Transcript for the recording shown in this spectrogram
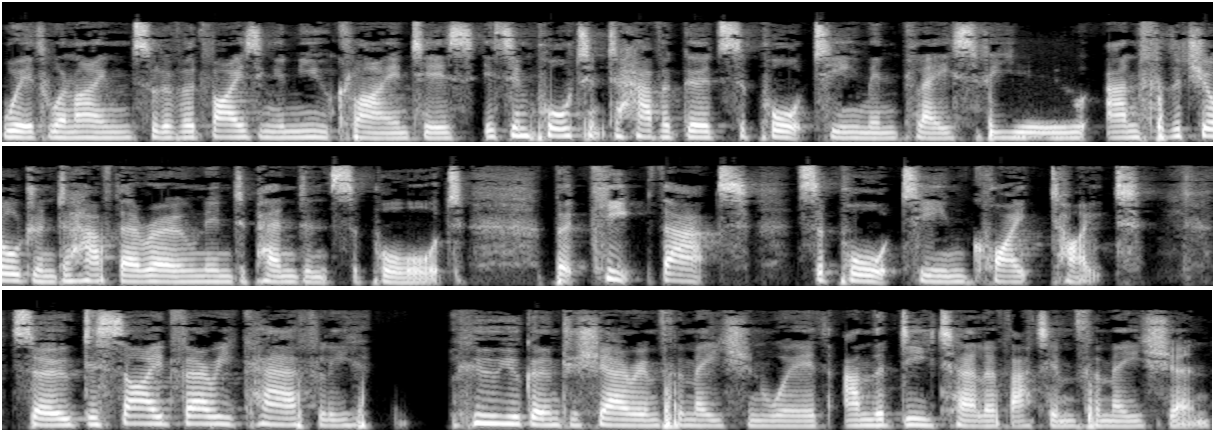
with when I'm sort of advising a new client is it's important to have a good support team in place for you and for the children to have their own independent support, but keep that support team quite tight. So decide very carefully who you're going to share information with and the detail of that information.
